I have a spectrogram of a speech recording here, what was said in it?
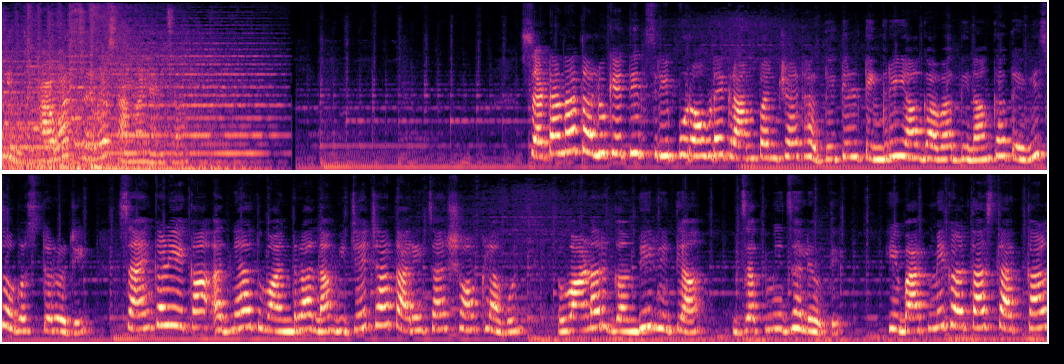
न्यूज आवाज सर्वसामान्यांचा. सटाणा तालुक्यातील श्री पुरवडे ग्रामपंचायत हद्दीतील टिंगरी या गावात दिनांक तेवीस ऑगस्ट रोजी सायंकाळी एका अज्ञात वानराला विजेच्या तारेचा शॉक लागून वानर गंभीररित्या जखमी झाले होते. ही बातमी कळताच तात्काळ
